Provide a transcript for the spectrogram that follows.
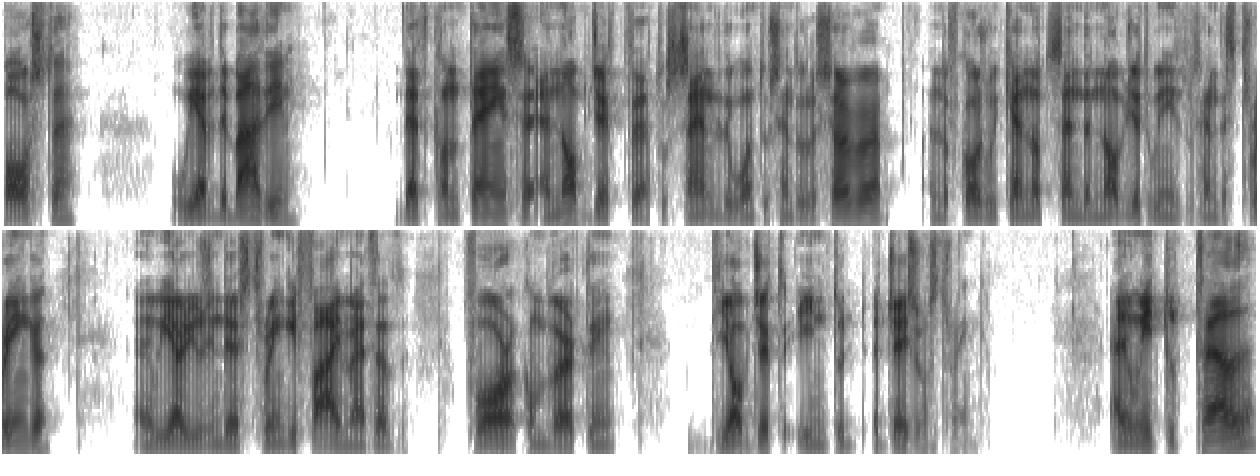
post, we have the body that contains an object to send that we want to send to the server. And of course, we cannot send an object, we need to send a string. And we are using the stringify method for converting the object into a JSON string. And we need to tell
